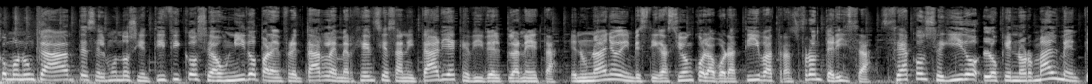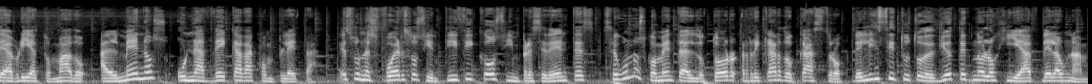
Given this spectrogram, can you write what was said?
Como nunca antes, el mundo científico se ha unido para enfrentar la emergencia sanitaria que vive el planeta. En un año de investigación colaborativa transfronteriza, se ha conseguido lo que normalmente habría tomado al menos una década completa. Es un esfuerzo científico sin precedentes, según nos comenta el doctor Ricardo Castro del Instituto de Biotecnología de la UNAM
